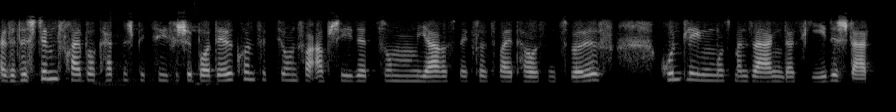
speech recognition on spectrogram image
Also das stimmt, Freiburg hat eine spezifische Bordellkonzeption verabschiedet zum Jahreswechsel 2012. Grundlegend muss man sagen, dass jede Stadt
